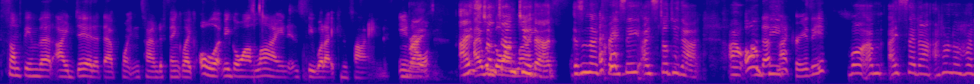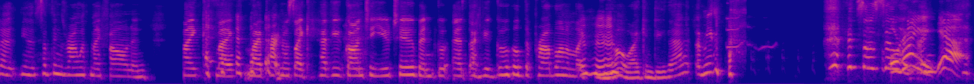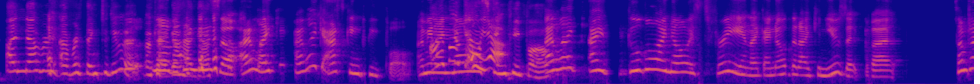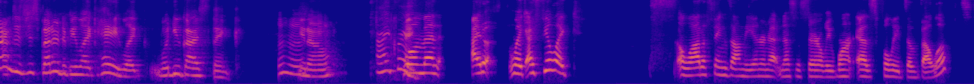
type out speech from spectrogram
something that I did at that point in time to think like, oh, let me go online and see what I can find. You know, right. I still I don't do that. Isn't that crazy? I still do that. I'll, oh, I'll that's be, not crazy. Well, um, I said uh, I don't know how to. You know, something's wrong with my phone, and my my my partner was like, "Have you gone to YouTube and, and have you Googled the problem?" I'm like, mm-hmm. "No, I can do that." I mean. it's so silly. right, I, yeah. I never ever think to do it. Okay, no, go ahead. Is, so I like I like asking people. I mean, I, I know asking yeah. people. I like I Google. I know is free, and like I know that I can use it, but sometimes it's just better to be like, hey, like, what do you guys think? Mm-hmm. You know. I agree. Well, and then I don't like. I feel like a lot of things on the internet necessarily weren't as fully developed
